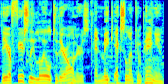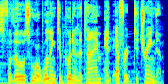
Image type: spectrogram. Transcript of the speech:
they are fiercely loyal to their owners and make excellent companions for those who are willing to put in the time and effort to train them.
